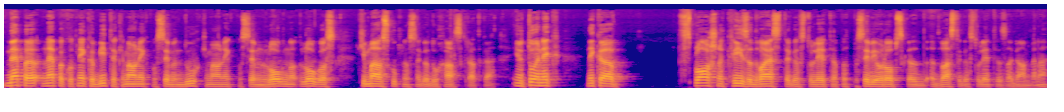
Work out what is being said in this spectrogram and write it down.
Ne pa, ne pa kot neka bitja, ki imajo nek poseben duh, ki imajo nek poseben logos, ki imajo skupnostnega duha. Skratka. In to je nek, neka splošna kriza 20. stoletja, pa posebej evropska 20. stoletja za Gambe. Ne?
